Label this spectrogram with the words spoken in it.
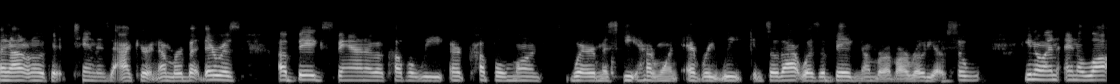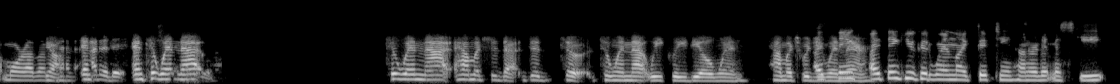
and I don't know if it 10 is the accurate number, but there was a big span of a couple week or a couple months where Mesquite had one every week. And so that was a big number of our rodeos. So, you know, and, and a lot more of them yeah. have and, added it. And to win that, to win that, how much did that, did to, to win that weekly deal win? How much would you I win think, there? I think you could win like 1500 at Mesquite.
